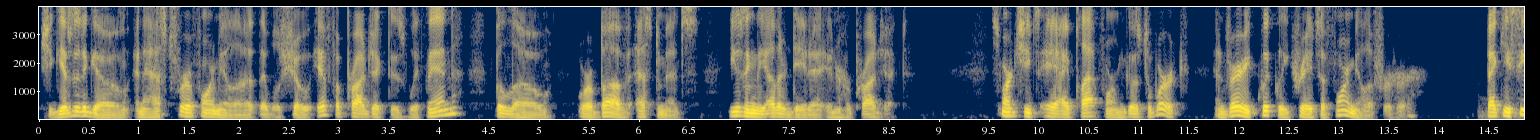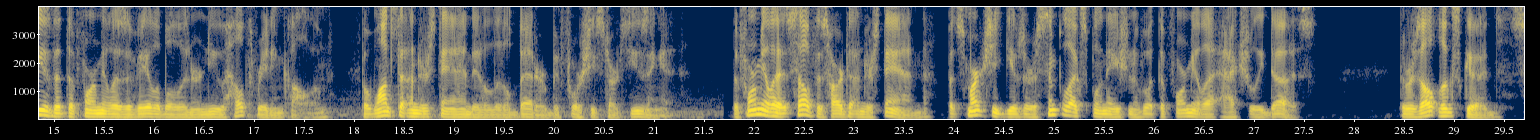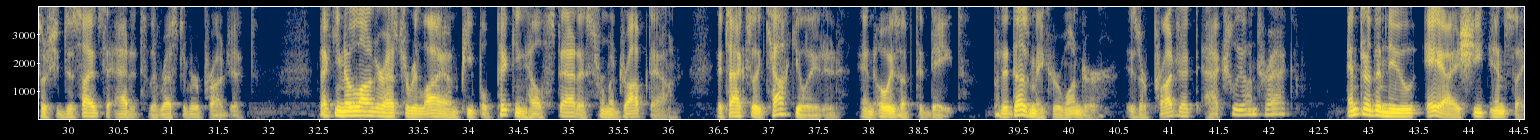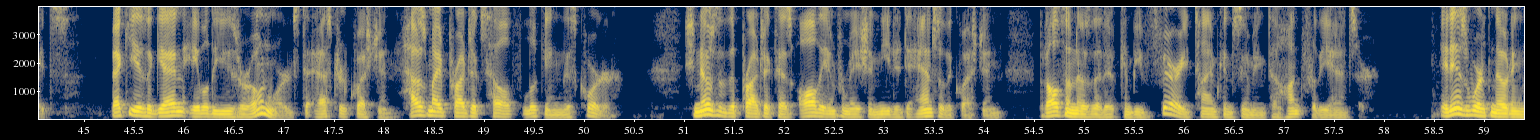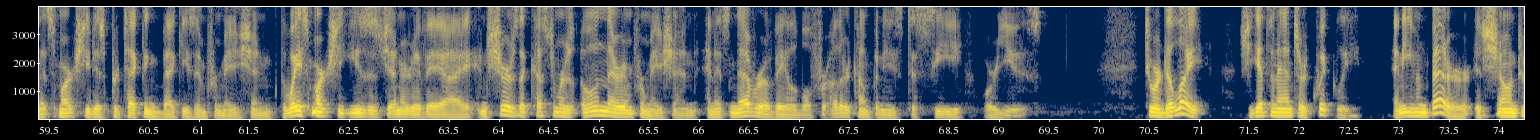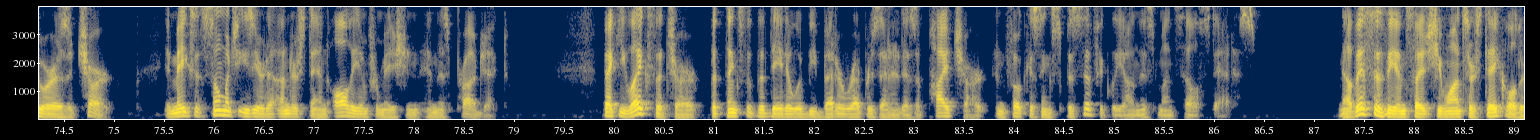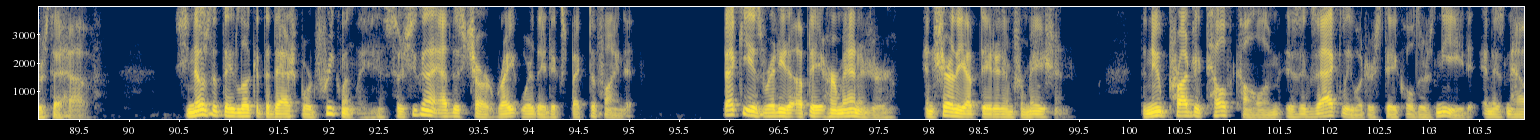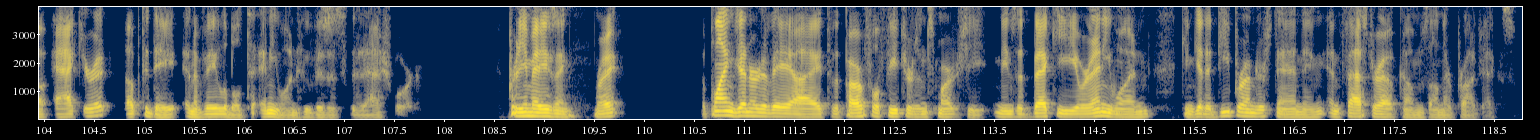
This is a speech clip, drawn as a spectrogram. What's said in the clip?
She gives it a go and asks for a formula that will show if a project is within, below, or above estimates using the other data in her project. Smartsheet's AI platform goes to work and very quickly creates a formula for her. Becky sees that the formula is available in her new health rating column, but wants to understand it a little better before she starts using it. The formula itself is hard to understand, but Smartsheet gives her a simple explanation of what the formula actually does. The result looks good, so she decides to add it to the rest of her project. Becky no longer has to rely on people picking health status from a dropdown. It's actually calculated and always up to date. But it does make her wonder, is our project actually on track? Enter the new AI Sheet Insights. Becky is again able to use her own words to ask her question, how's my project's health looking this quarter? She knows that the project has all the information needed to answer the question, but also knows that it can be very time consuming to hunt for the answer. It is worth noting that Smartsheet is protecting Becky's information. The way Smartsheet uses generative AI ensures that customers own their information and it's never available for other companies to see or use. To her delight, she gets an answer quickly, and even better, it's shown to her as a chart. It makes it so much easier to understand all the information in this project. Becky likes the chart, but thinks that the data would be better represented as a pie chart and focusing specifically on this month's health status. Now, this is the insight she wants her stakeholders to have. She knows that they look at the dashboard frequently, so she's going to add this chart right where they'd expect to find it. Becky is ready to update her manager and share the updated information. The new Project Health column is exactly what her stakeholders need and is now accurate, up to date, and available to anyone who visits the dashboard. Pretty amazing, right? Applying generative AI to the powerful features in Smartsheet means that Becky or anyone can get a deeper understanding and faster outcomes on their projects.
